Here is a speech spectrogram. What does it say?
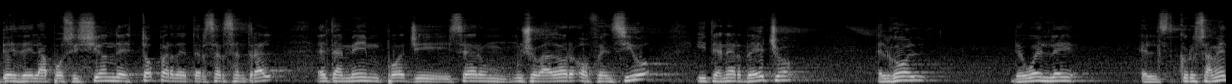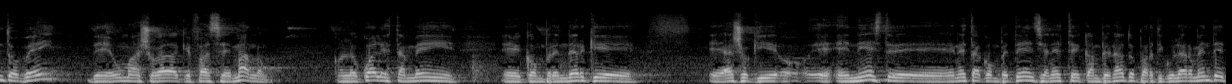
desde la posición de stopper de tercer central, él también puede ser un, un jugador ofensivo y tener de hecho el gol de Wesley, el cruzamiento 20 de una jugada que hace Marlon. Con lo cual es también eh, comprender que eh, que eh, en, este, en esta competencia, en este campeonato particularmente,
